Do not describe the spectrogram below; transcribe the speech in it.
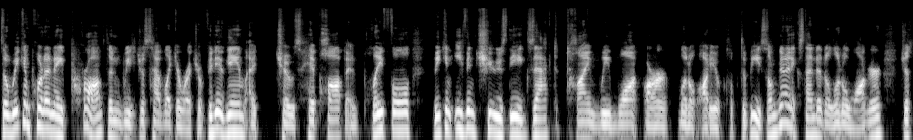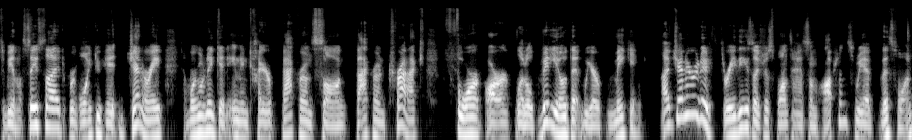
So we can put in a prompt and we just have like a retro video game. I chose hip hop and playful. We can even choose the exact time we want our little audio clip to be. So I'm going to extend it a little longer just to be on the safe side. We're going to hit generate and we're going to get an entire background song, background track for our little video that we are making. I've generated three of these. I just want to have some options. We have this one.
